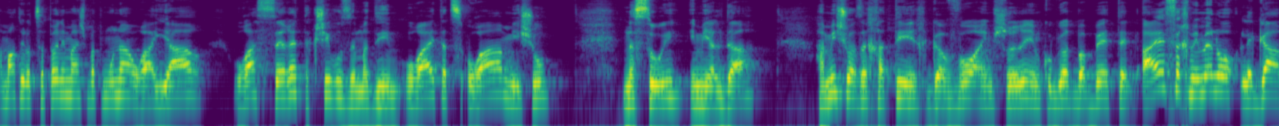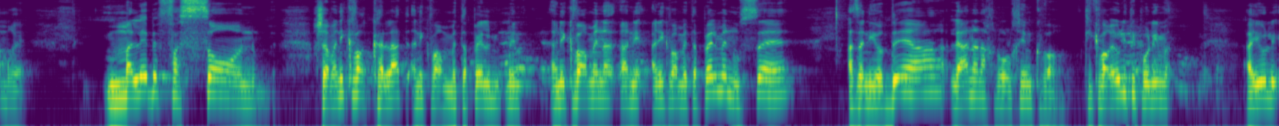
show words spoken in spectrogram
אמרתי לו, תספר לי מה יש בתמונה, הוא ראה יער, הוא ראה סרט, תקשיבו, זה מדהים. הוא ראה, הצ... הוא ראה מישהו נשוי עם ילדה, המישהו הזה חתיך, גבוה, עם שרירים, קוביות בבטן, ההפך ממנו לגמרי. מלא בפאסון. עכשיו, אני כבר קלט, אני כבר מטפל, מנ... אני, כבר מנ... אני, אני כבר מטפל מנוסה, אז אני יודע לאן אנחנו הולכים כבר. כי כבר היו לי טיפולים... היו לי,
